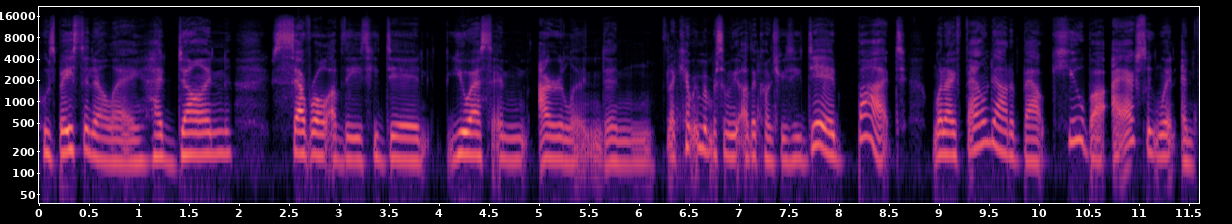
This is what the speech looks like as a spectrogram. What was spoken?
who's based in LA, had done several of these. He did US and Ireland, and I can't remember some of the other countries he did. But when I found out about Cuba, I actually went and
